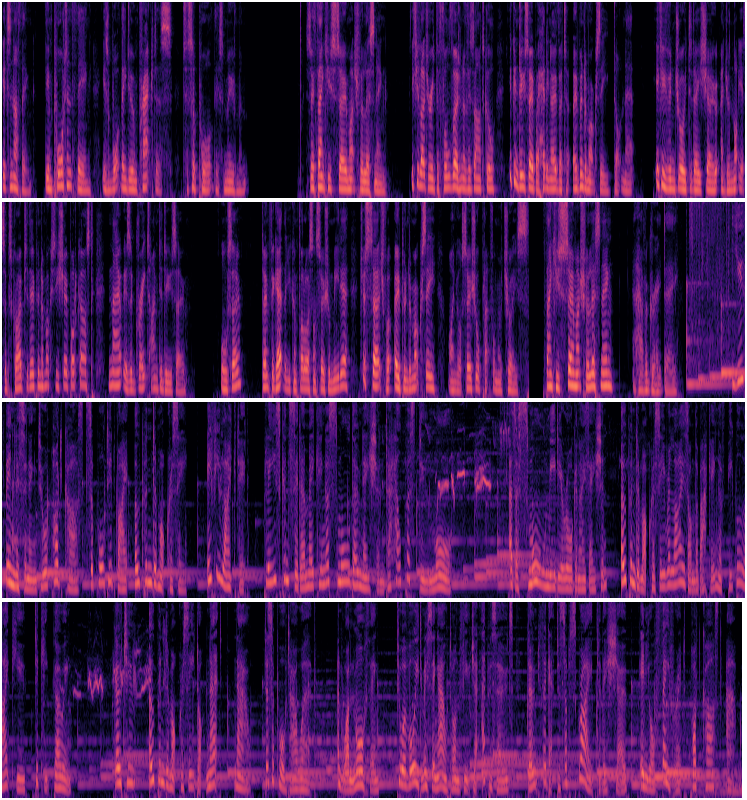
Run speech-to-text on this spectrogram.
It's nothing. The important thing is what they do in practice to support this movement. So, thank you so much for listening. If you'd like to read the full version of this article, you can do so by heading over to opendemocracy.net. If you've enjoyed today's show and you're not yet subscribed to the Open Democracy Show podcast, now is a great time to do so. Also, don't forget that you can follow us on social media. Just search for Open Democracy on your social platform of choice. Thank you so much for listening and have a great day. You've been listening to a podcast supported by Open Democracy. If you liked it, please consider making a small donation to help us do more. As a small media organisation, Open Democracy relies on the backing of people like you to keep going. Go to opendemocracy.net now to support our work. And one more thing to avoid missing out on future episodes, don't forget to subscribe to this show in your favourite podcast app.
